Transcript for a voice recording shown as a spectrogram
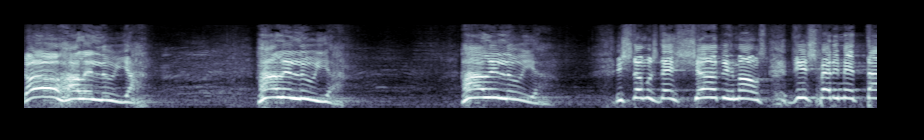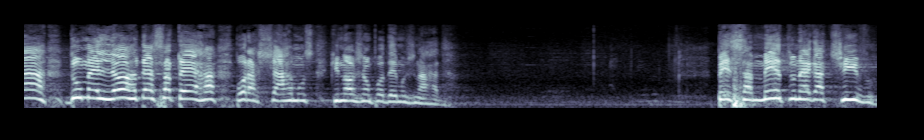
Oh, aleluia! Aleluia! Aleluia! Estamos deixando, irmãos, de experimentar do melhor dessa terra por acharmos que nós não podemos nada. Pensamento negativo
